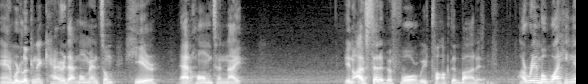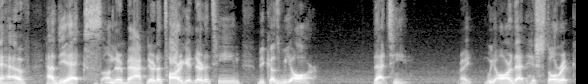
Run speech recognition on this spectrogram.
and we're looking to carry that momentum here at home tonight. You know, I've said it before, we've talked about it. Our Rainbow Wahine have, have the X on their back. They're the target, they're the team, because we are that team, right? We are that historic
